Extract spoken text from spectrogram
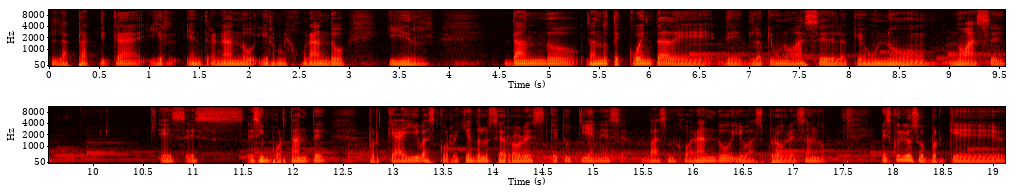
la práctica, ir entrenando, ir mejorando, ir dando, dándote cuenta de, de, lo que uno hace, de lo que uno no hace, es, es, es, importante porque ahí vas corrigiendo los errores que tú tienes, vas mejorando y vas progresando. Es curioso porque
